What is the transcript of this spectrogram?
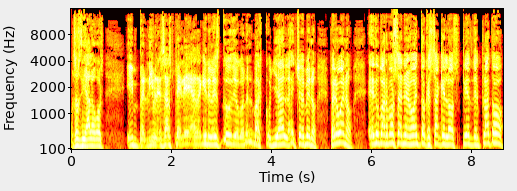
Esos diálogos imperdibles, esas peleas aquí en el estudio con el Mascuñal, la hecho de menos. Pero bueno, Edu Barbosa, en el momento que saque los pies del plato,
